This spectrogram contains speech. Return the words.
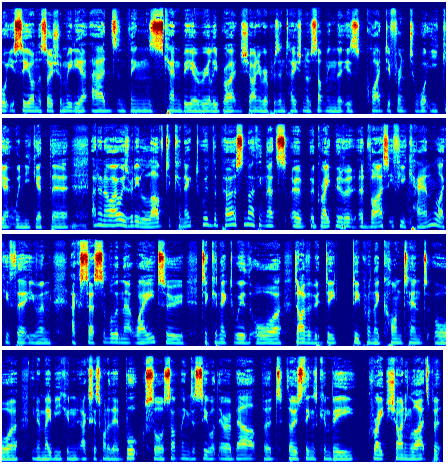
what you see on the social media ads and things can be a really bright and shiny representation of something that is quite different to what you get when you get there. Mm. I don't know. I always really love to connect with the person. I think that's a, a great bit of advice if you can, like if they're even accessible in that way to to connect with or dive a bit deep deeper on their content or you know maybe you can access one of their books or something to see what they're about but those things can be great shining lights but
